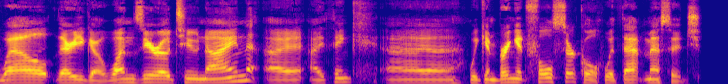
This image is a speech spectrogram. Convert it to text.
Well, there you go. 1029. I, I think uh, we can bring it full circle with that message.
